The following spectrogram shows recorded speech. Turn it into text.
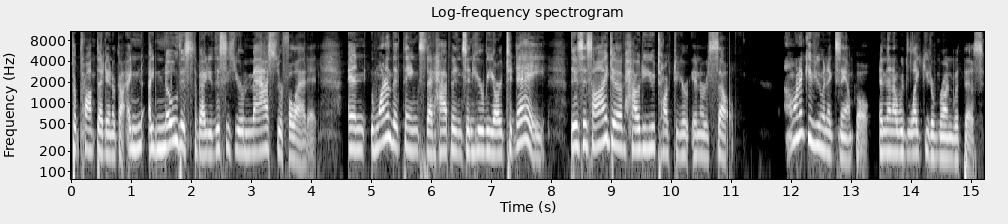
To prompt that inner God. I, I know this about you. This is you're masterful at it. And one of the things that happens, and here we are today, there's this idea of how do you talk to your inner self. I want to give you an example, and then I would like you to run with this.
